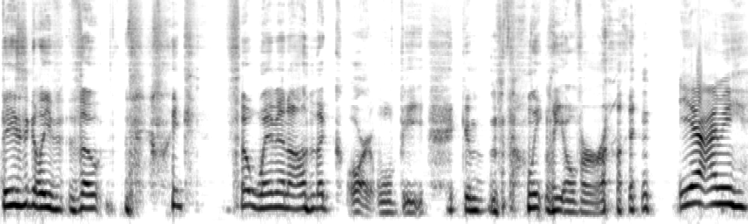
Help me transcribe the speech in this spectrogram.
basically the like the women on the court will be completely overrun. Yeah, I mean,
